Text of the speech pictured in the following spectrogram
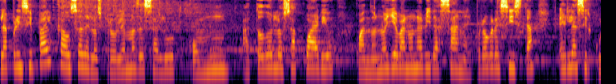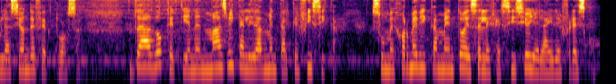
La principal causa de los problemas de salud común a todos los acuarios cuando no llevan una vida sana y progresista es la circulación defectuosa, dado que tienen más vitalidad mental que física. Su mejor medicamento es el ejercicio y el aire fresco.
